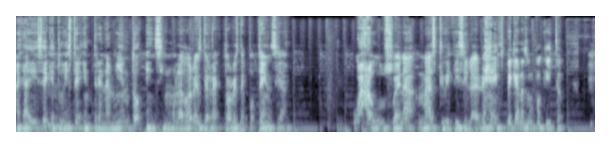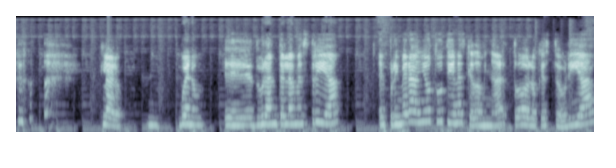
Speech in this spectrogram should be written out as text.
Acá dice que tuviste entrenamiento en simuladores de reactores de potencia. ¡Wow! Suena más que difícil. explícanos un poquito. claro, bueno, eh, durante la maestría, el primer año tú tienes que dominar todo lo que es teoría,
